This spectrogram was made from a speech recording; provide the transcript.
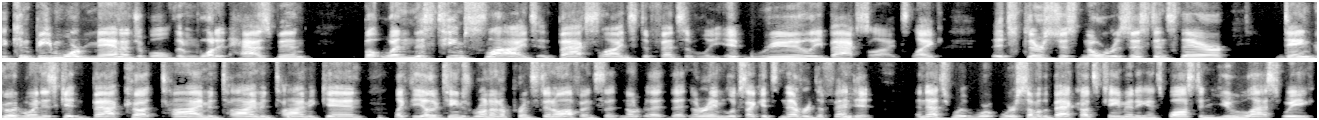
it can be more manageable than what it has been but when this team slides and backslides defensively it really backslides. Like it's there's just no resistance there. Dane goodwin is getting back cut time and time and time again. Like the other teams running a princeton offense that notre, that, that notre dame looks like it's never defended. And that's where, where, where some of the back cuts came in against boston u last week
